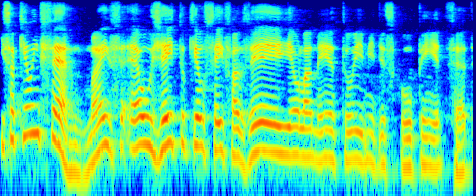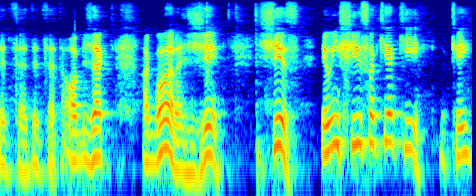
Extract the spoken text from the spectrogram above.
Isso aqui é um inferno, mas é o jeito que eu sei fazer e eu lamento e me desculpem, etc, etc, etc. Object, agora, G, X, eu enfio isso aqui aqui, ok?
